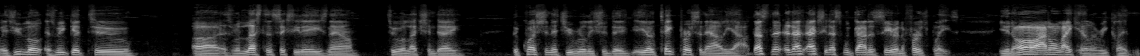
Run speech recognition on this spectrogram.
as you look, as we get to, uh, as we're less than 60 days now to election day, the question that you really should do, you know, take personality out. That's the, that actually, that's what got us here in the first place. You know, oh, I don't like Hillary Clinton.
